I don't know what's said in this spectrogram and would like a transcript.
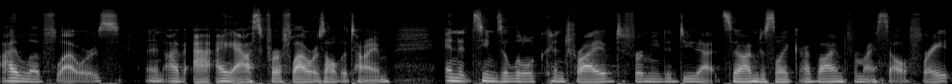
I love flowers and I've a- I ask for flowers all the time and it seems a little contrived for me to do that. So I'm just like I buy them for myself right?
